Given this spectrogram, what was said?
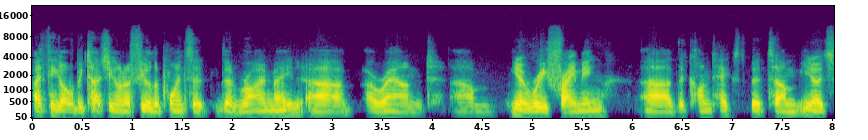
I think I'll be touching on a few of the points that, that Ryan made uh, around, um, you know, reframing uh, the context. But um, you know, it's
